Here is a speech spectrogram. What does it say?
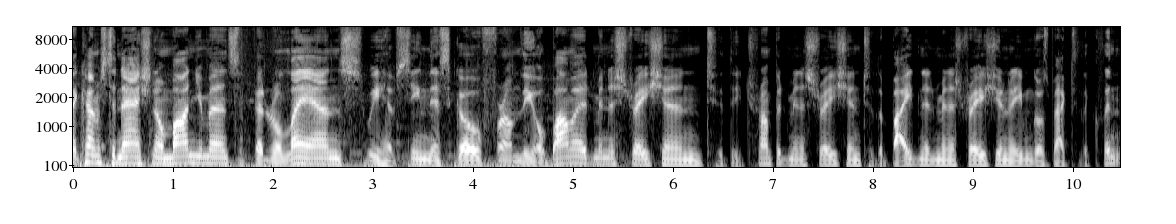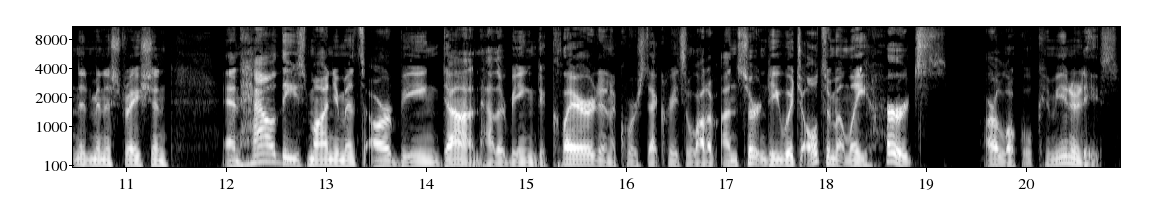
it comes to national monuments and federal lands, we have seen this go from the Obama administration to the Trump administration to the Biden administration. It even goes back to the Clinton administration and how these monuments are being done, how they're being declared. And of course, that creates a lot of uncertainty, which ultimately hurts our local communities.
